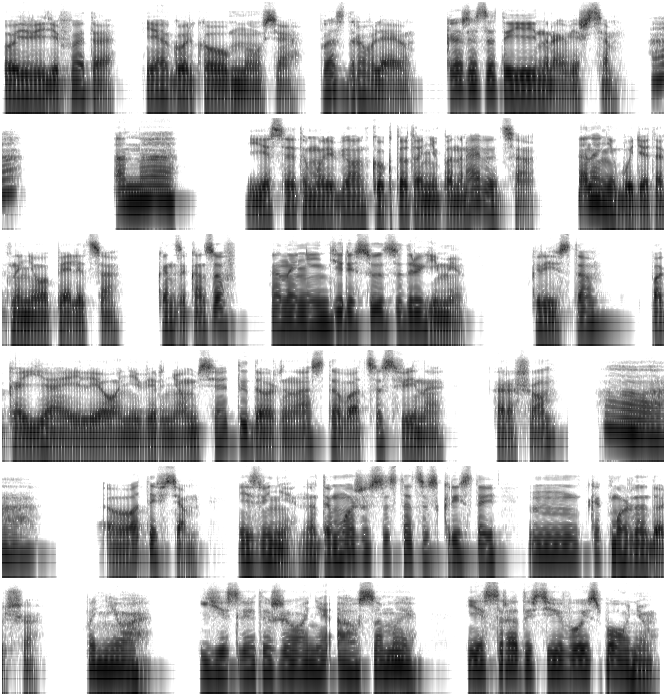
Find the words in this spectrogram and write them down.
Увидев это, я горько улыбнулся. «Поздравляю. Кажется, ты ей нравишься». А? Она... Если этому ребенку кто-то не понравится, она не будет так на него пялиться. В конце концов, она не интересуется другими. Криста, пока я и Лео не вернемся, ты должна оставаться с Фина. Хорошо? А, Вот и все. Извини, но ты можешь остаться с Кристой м, как можно дольше. поняла. Если это желание Аусамы, я с радостью его исполню.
